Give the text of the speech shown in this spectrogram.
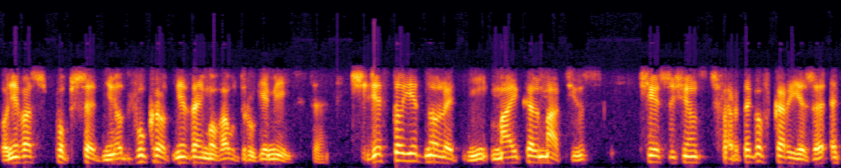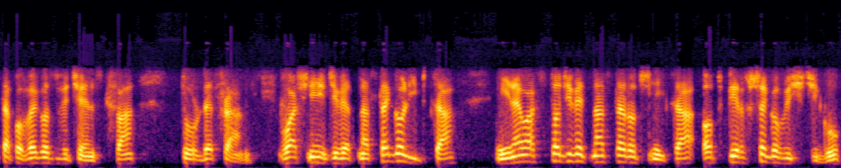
ponieważ poprzednio dwukrotnie zajmował drugie miejsce. 31-letni Michael Matthews cieszy się z czwartego w karierze etapowego zwycięstwa Tour de France. Właśnie 19 lipca minęła 119. rocznica od pierwszego wyścigu,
